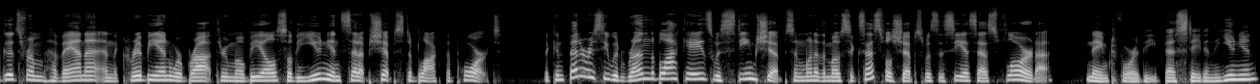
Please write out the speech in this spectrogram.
Goods from Havana and the Caribbean were brought through Mobile, so the Union set up ships to block the port. The Confederacy would run the blockades with steamships, and one of the most successful ships was the CSS Florida, named for the best state in the Union,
